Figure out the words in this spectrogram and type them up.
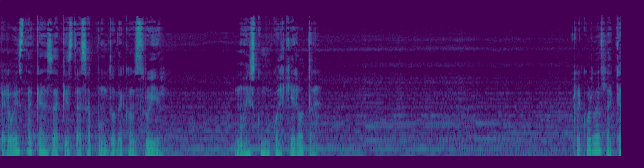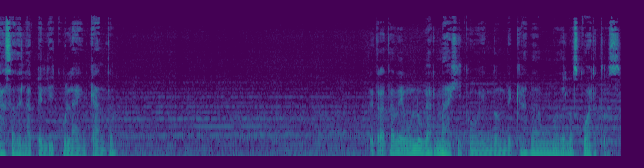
Pero esta casa que estás a punto de construir no es como cualquier otra. ¿Recuerdas la casa de la película Encanto? Se trata de un lugar mágico en donde cada uno de los cuartos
